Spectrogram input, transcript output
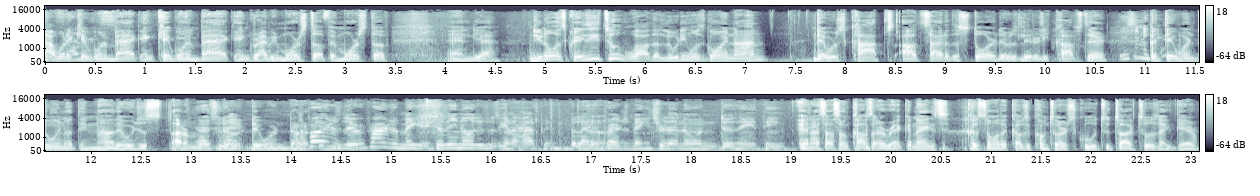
I would have kept going back and kept going back and grabbing more stuff and more stuff. And yeah. Do you know what's crazy too? While the looting was going on, there was cops outside of the store. There was literally cops there, but they weren't doing nothing. Nah, they were just I don't know. They, they- they weren't not probably doing just, they were probably just making it because they know this was gonna happen. But like Yeah. they're probably just making sure that no one does anything. And I saw some cops that I recognize because some of the cops would come to our school to talk to us, like their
